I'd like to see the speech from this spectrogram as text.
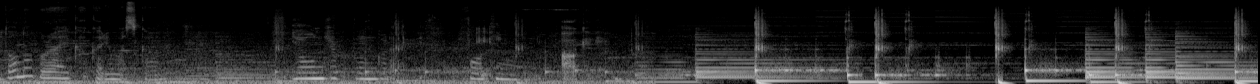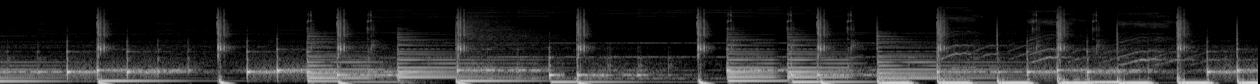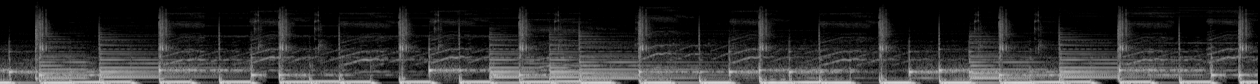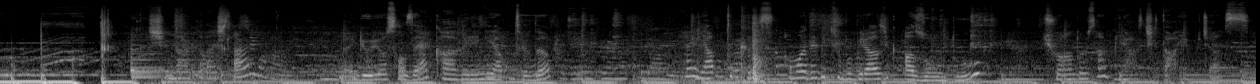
Um, どのぐらいかかりますか？40分ぐらい。14分 Okay. Görüyorsanız eğer kahverengi yaptırdım. Yani yaptı kız ama dedi ki bu birazcık az oldu. Şu anda o yüzden birazcık daha yapacağız.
